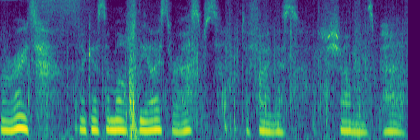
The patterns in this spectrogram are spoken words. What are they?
All right. I guess I'm off to the ice rasps to find this shaman's path.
